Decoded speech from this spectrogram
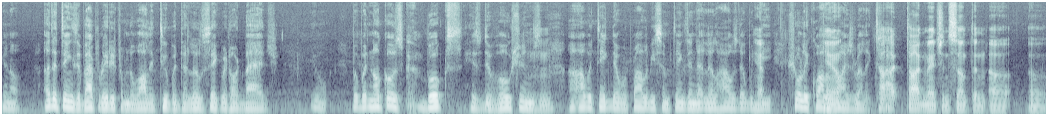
You know, other things evaporated from the wallet too, but the little Sacred Heart badge, you know. But but Nonco's books, his devotions, Mhm. I I would think there would probably be some things in that little house that would Yep. be surely qualify You know, as relics. Todd, Todd mentioned something, uh, uh,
